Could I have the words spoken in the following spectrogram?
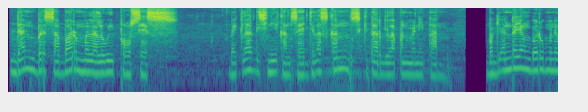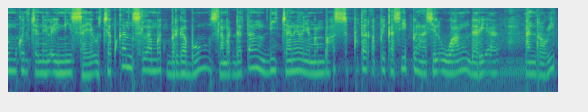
dan bersabar melalui proses. Baiklah, di sini akan saya jelaskan sekitar 8 menitan. Bagi Anda yang baru menemukan channel ini, saya ucapkan selamat bergabung, selamat datang di channel yang membahas seputar aplikasi penghasil uang dari Android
